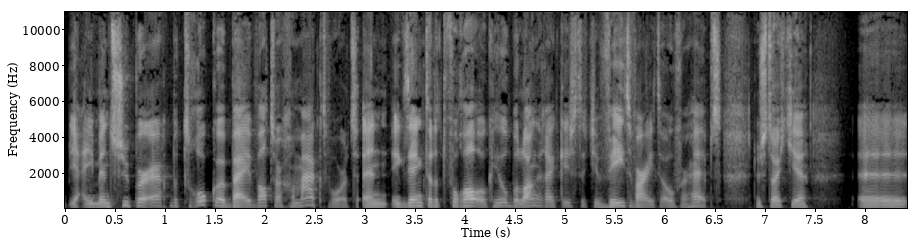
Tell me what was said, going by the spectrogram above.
ja, je bent super erg betrokken bij wat er gemaakt wordt. En ik denk dat het vooral ook heel belangrijk is dat je weet waar je het over hebt. Dus dat je eh,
